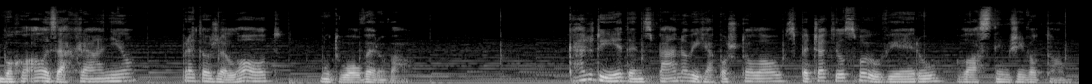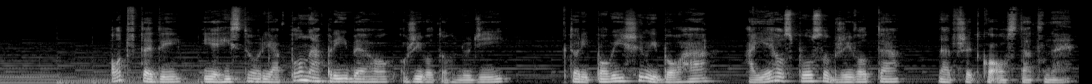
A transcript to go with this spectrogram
Boh ho ale zachránil, pretože Lót mu dôveroval. Každý jeden z pánových apoštolov spečatil svoju vieru vlastným životom. Odvtedy je história plná príbehov o životoch ľudí, ktorí povýšili Boha a jeho spôsob života nad všetko ostatné.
